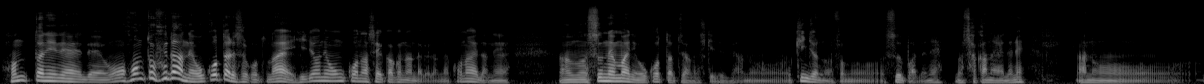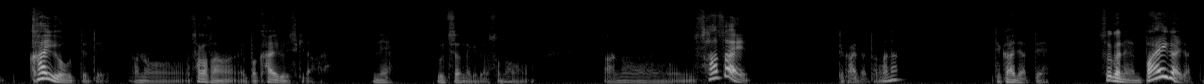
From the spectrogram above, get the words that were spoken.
本当にねでもう本当普段ね怒ったりすることない。非常に温厚な性格なんだけどね。この間ねあの数年前に怒ったって話聞いててあの近所のそのスーパーでねの魚屋でねあの貝を売っててあの坂さんやっぱ貝類好きだからね売ってたんだけどそのあのサザエって書いてあったのかな？って書いてあってそれがねバイ貝だった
